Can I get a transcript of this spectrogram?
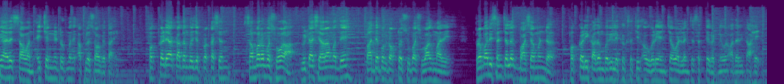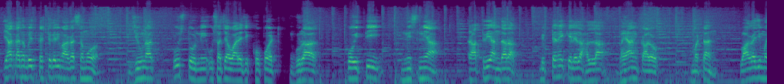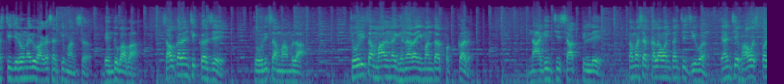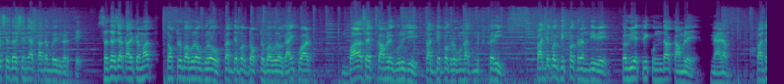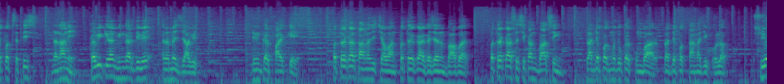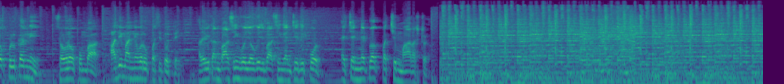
मी Haresh Sawant H N नेटवर्कमध्ये आपलं स्वागत आहे. फक्कड या कादंबरीचे प्रकाशन समारंभ सोहळा विटा शहरामध्ये प्राध्यापक डॉक्टर सुभाष वाघमारे प्रभारी संचालक भाषा मंडळ फक्कडी कादंबरी लेखक सचिन अवघडे यांच्या वडिलांच्या सत्य घटनेवर आधारित आहे. या कादंबरीत कष्टकरी मागास समूह जीवनात ऊस तोडणी ऊसाच्या वाऱ्याचे खोपट गुराळ कोयती निसण्या रात्री अंधारात बिबट्याने केलेला हल्ला भयान काळोख मटण वाघाची मस्ती जिरवणारी वाघासारखी माणसं. भेंदू बाबा सावकारांची कर्जे चोरीचा मामला. चोरीचा माल न घेणारा इमानदार फक्कड. नागिंची सात पिल्ले तमाशा कलावंतांचे जीवन यांचे भावस्पर्श दर्शन या कादंबरीत घडते. सदरच्या कार्यक्रमात डॉक्टर बाबूराव गुरव प्राध्यापक डॉक्टर बाबूराव गायकवाड बाळासाहेब कांबळे गुरुजी प्राध्यापक रघुनाथ मिटकरी प्राध्यापक दीपक रणदिवे कवयित्री कुंदा कांबळे मॅडम. प्राध्यापक सतीश धनाने कवी किरण भिंगार दिवे रमेश जावीद. दिनकर फाळके. पत्रकार तानाजी चव्हाण पत्रकार गजानन बाबर पत्रकार शशिकांत बारसिंग प्राध्यापक मधुकर कुंभार प्राध्यापक तानाजी घोलप सुयोग कुलकर्णी सौरव कुंभार आदी मान्यवर उपस्थित होते. रविकांत बारसिंग व योगेश बारसिंग यांची रिपोर्ट एच एन नेटवर्क पश्चिम महाराष्ट्र.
